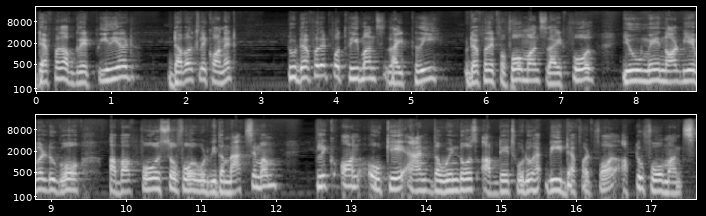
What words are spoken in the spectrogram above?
defer upgrade period double click on it. To defer it for 3 months write 3 defer it for 4 months write 4 you may not be able to go above 4 so 4 would be the maximum. Click on ok and the windows updates would be deferred for up to 4 months.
